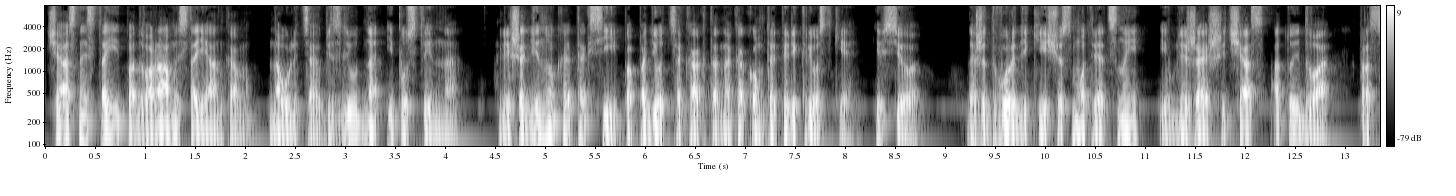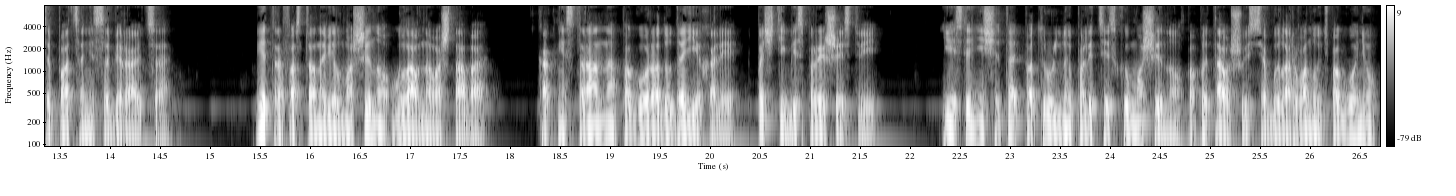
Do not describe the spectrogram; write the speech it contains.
Частный стоит по дворам и стоянкам, на улицах безлюдно и пустынно. Лишь одинокое такси попадется как-то на каком-то перекрестке, и все. Даже дворники еще смотрят сны и в ближайший час, а то и два, просыпаться не собираются. Ветров остановил машину у главного штаба. Как ни странно, по городу доехали, почти без происшествий. Если не считать патрульную полицейскую машину, попытавшуюся было рвануть погоню,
